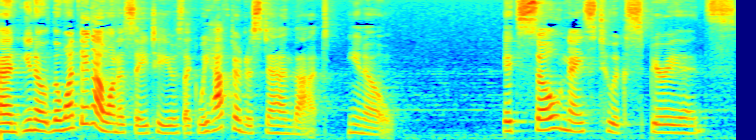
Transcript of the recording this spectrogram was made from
And, you know, the one thing I want to say to you is like, we have to understand that, you know, it's so nice to experience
